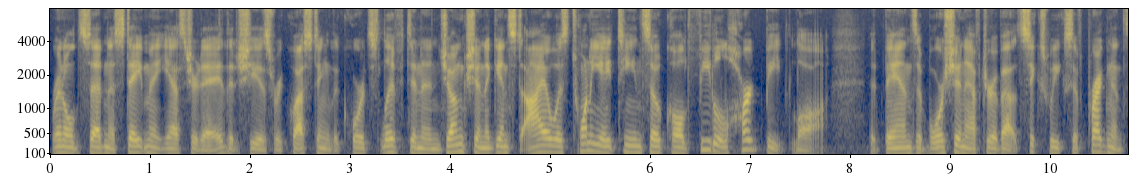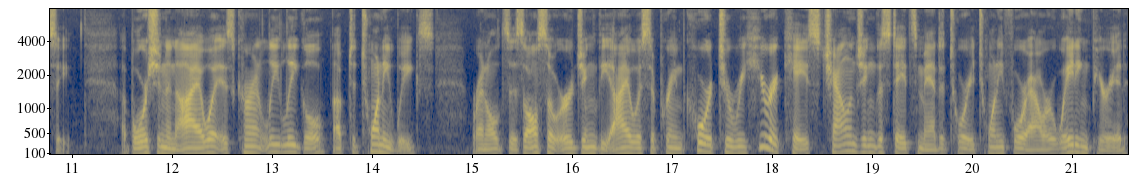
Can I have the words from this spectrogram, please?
Reynolds said in a statement yesterday that she is requesting the courts lift an injunction against Iowa's 2018 so called fetal heartbeat law that bans abortion after about six weeks of pregnancy. Abortion in Iowa is currently legal up to 20 weeks. Reynolds is also urging the Iowa Supreme Court to rehear a case challenging the state's mandatory 24 hour waiting period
